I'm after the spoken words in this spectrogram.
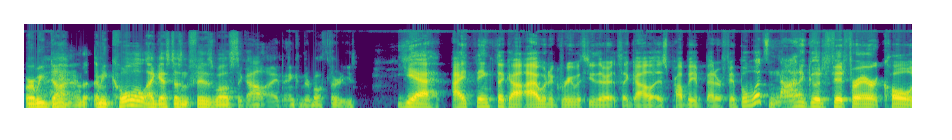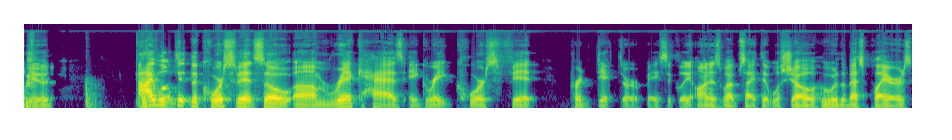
Or are we done? I mean, Cole, I guess, doesn't fit as well as Theegala. I think they're both 30s. Yeah, I think the guy I would agree with you there. gala is probably a better fit, but what's not a good fit for Eric Cole, dude? I looked at the course fit. So um, Rick has a great course fit predictor basically on his website that will show who are the best players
